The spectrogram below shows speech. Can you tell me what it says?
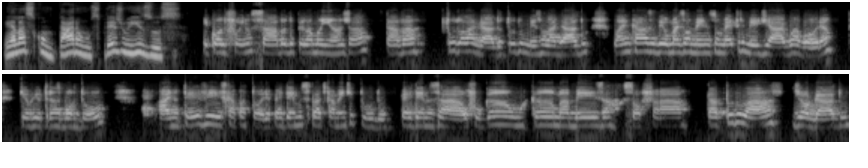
elas contaram os prejuízos. E quando foi no sábado pela manhã já estava tudo alagado, tudo mesmo alagado. Lá em casa deu mais ou menos um metro e meio de água agora que o rio transbordou. Aí não teve escapatória, perdemos praticamente tudo. Perdemos a, o fogão, cama, mesa, sofá, tá tudo lá jogado.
